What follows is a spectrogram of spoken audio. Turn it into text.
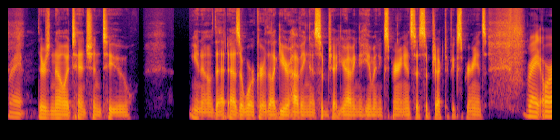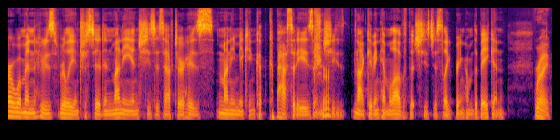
Right. there's no attention to you know that as a worker like you're having a subject you're having a human experience a subjective experience Right. Or a woman who's really interested in money and she's just after his money making cap- capacities and Sure. she's not giving him love, but she's just like, bring home the bacon. right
